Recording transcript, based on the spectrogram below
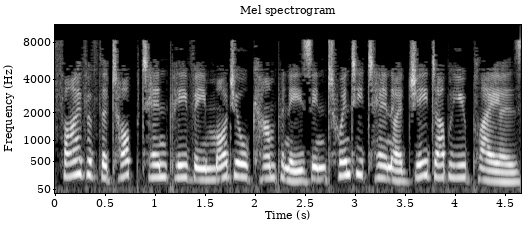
five of the top 10 PV module companies in 2010 are GW players.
